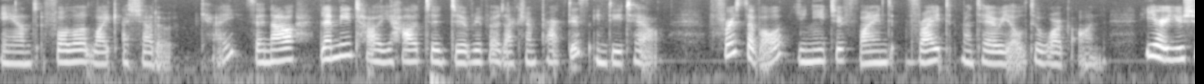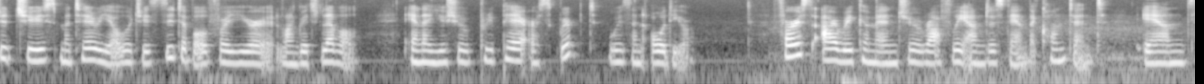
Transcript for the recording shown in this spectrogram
and follow like a shadow. Okay, so now let me tell you how to do reproduction practice in detail. First of all, you need to find right material to work on. Here, you should choose material which is suitable for your language level, and you should prepare a script with an audio. First, I recommend you roughly understand the content, and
